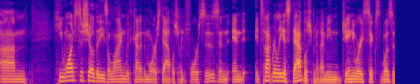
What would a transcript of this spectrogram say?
Um, he wants to show that he's aligned with kind of the more establishment forces and and it's not really establishment. I mean, January 6th was a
